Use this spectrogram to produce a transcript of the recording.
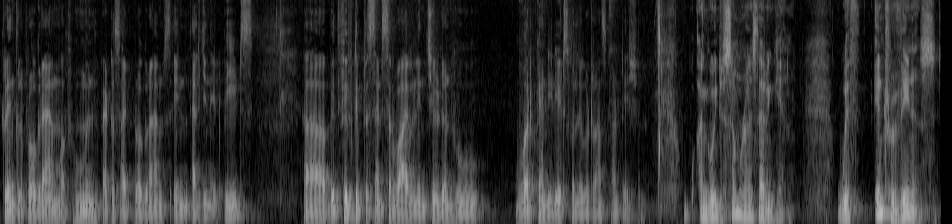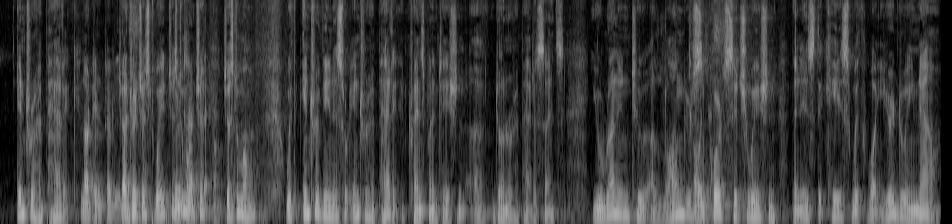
clinical program of human hepatocyte programs in alginate beads uh, with 50% survival in children who were candidates for liver transplantation. I'm going to summarize that again. With intravenous, intrahepatic. Not intravenous. Just wait, just Intra- a moment. Just, just, a moment. With intravenous or intrahepatic transplantation of donor hepatocytes, you run into a longer oh, support yes. situation than is the case with what you're doing now,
